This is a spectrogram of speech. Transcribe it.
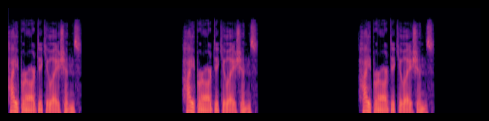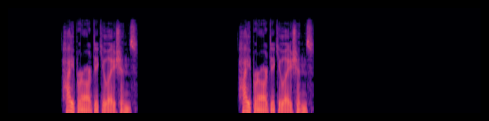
hyperarticulations. Hyperarticulations. Hyperarticulations. Hyperarticulations. Hyperarticulations.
